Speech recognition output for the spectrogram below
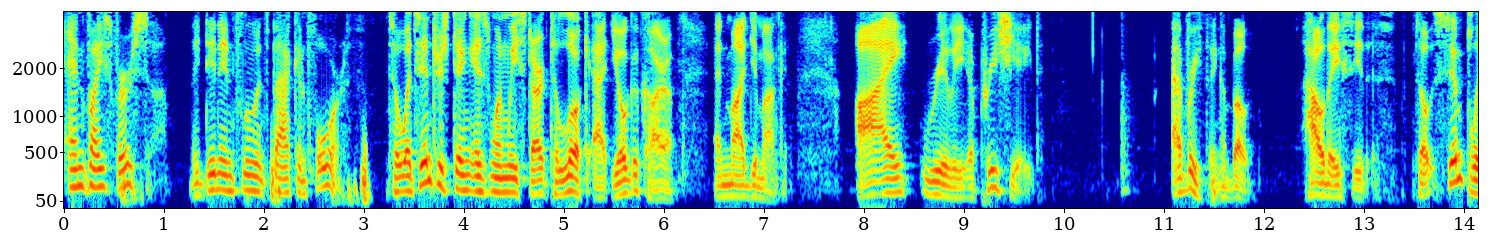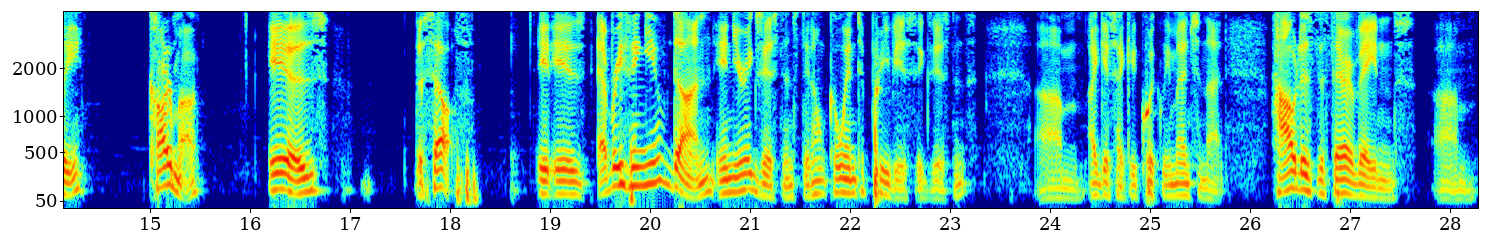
and vice versa. They did influence back and forth. So what's interesting is when we start to look at Yogacara and Madhyamaka, I really appreciate everything about how they see this. So simply, karma is the self. It is everything you've done in your existence. They don't go into previous existence. Um, I guess I could quickly mention that. How does the Theravadins um,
